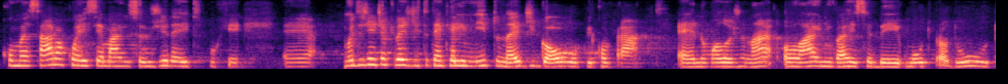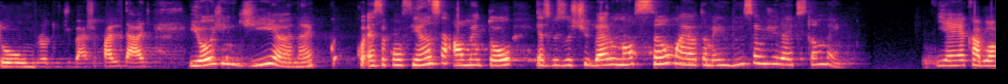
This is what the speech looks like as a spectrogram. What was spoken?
começaram a conhecer mais os seus direitos, porque é, muita gente acredita, tem aquele mito, né, de golpe, comprar é, numa loja online vai receber um outro produto ou um produto de baixa qualidade. E hoje em dia, né, essa confiança aumentou e as pessoas tiveram noção maior também dos seus direitos também. E aí acabou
